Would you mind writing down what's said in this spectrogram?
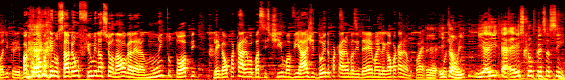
Pode crer. Bacurau, pra quem não sabe, é um filme nacional, galera. Muito top. Legal pra caramba pra assistir. Uma viagem doida pra caramba as ideias, mas legal pra caramba. Vai. É, então, e, e, aí é, é, isso que eu penso assim.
